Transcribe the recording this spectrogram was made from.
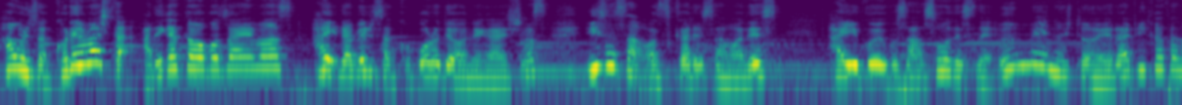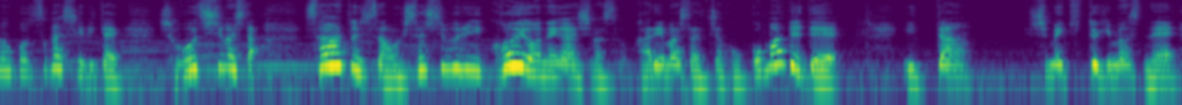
ハモニさん、来れました。ありがとうございます。はい。ラベルさん、心でお願いします。リサさん、お疲れ様です。はい。ゆこゆこさん、そうですね。運命の人の選び方のコツが知りたい。承知しました。サートシさん、お久しぶりに声をお願いします。かりました。じゃあ、ここまでで、一旦、締め切っておきますね。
